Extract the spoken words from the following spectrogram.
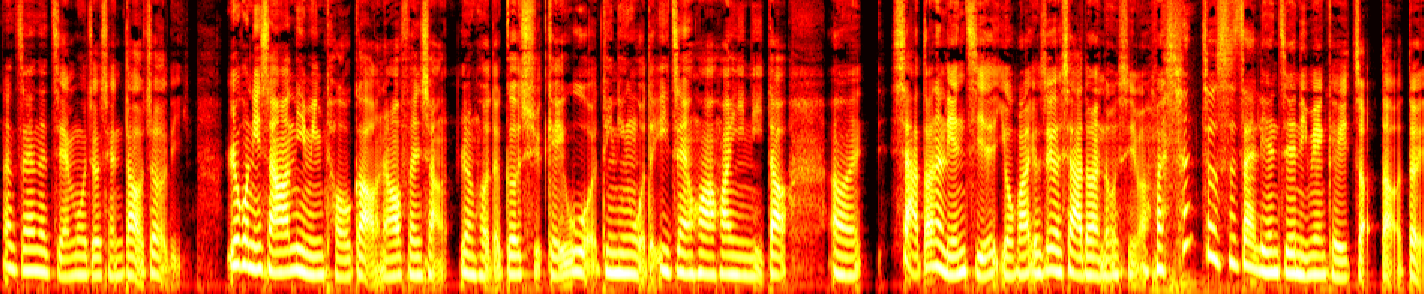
那今天的节目就先到这里。如果你想要匿名投稿，然后分享任何的歌曲给我听听我的意见的话，欢迎你到呃。下端的连接有吗？有这个下端的东西吗？反正就是在连接里面可以找到。对，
